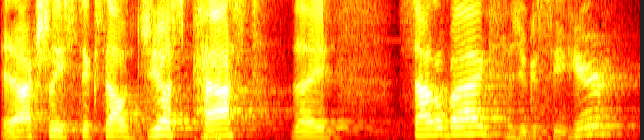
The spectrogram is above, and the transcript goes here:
it actually sticks out just past the saddlebag, as you can see here.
